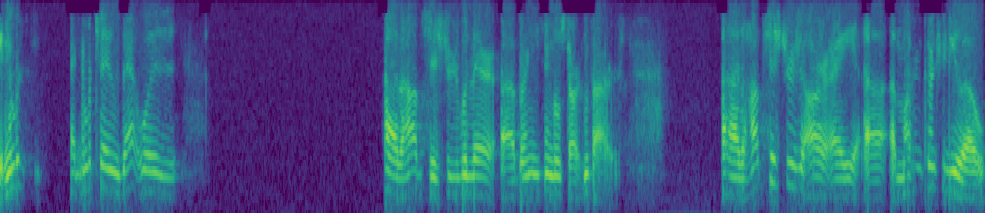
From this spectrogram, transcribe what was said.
at number at number two, that was uh, the Hobbs Sisters with their uh, brand single "Starting Fires." Uh, the Hobbs Sisters are a uh, a modern country duo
